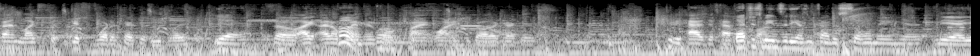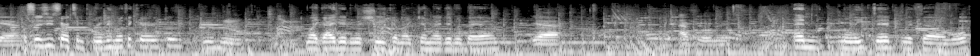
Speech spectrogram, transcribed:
Fenn likes to bored of characters easily, Yeah. so I, I don't Huh, blame him well. for trying wanting to go other characters. He had just have That just fun. means that he hasn't found his soul main yet. Yeah, yeah. As soon as he starts improving with a character, mm -hmm. like I did with Sheik and like Gemini did with Bayo, Yeah. Absolutely. and Malik did with uh, Wolf.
